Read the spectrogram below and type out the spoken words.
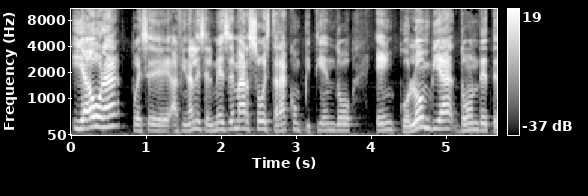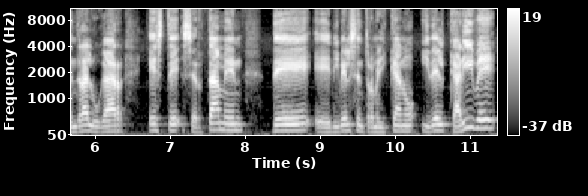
Y ahora pues eh, a finales del mes de marzo estará compitiendo en Colombia donde tendrá lugar este certamen de eh, nivel centroamericano y del Caribe,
